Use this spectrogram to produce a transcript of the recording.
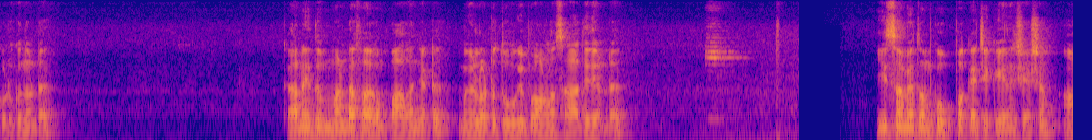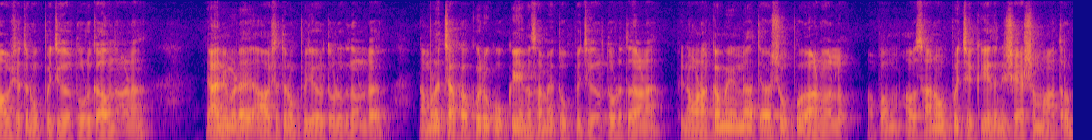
കൊടുക്കുന്നുണ്ട്. കാരണം ഇത് മണ്ടഭാഗം പതഞ്ഞിട്ട് മുകളിലോട്ട് തൂക്കി പോകാനുള്ള സാധ്യതയുണ്ട്. ഈ സമയത്ത് നമുക്ക് ഉപ്പൊക്കെ ചെക്ക് ചെയ്തതിന് ശേഷം ആവശ്യത്തിന് ഉപ്പ് ചേർത്ത് കൊടുക്കാവുന്നതാണ്. ഞാനിവിടെ ആവശ്യത്തിന് ഉപ്പ് ചേർത്ത് കൊടുക്കുന്നുണ്ട്. നമ്മൾ ചക്കക്കുരു കുക്ക് ചെയ്യുന്ന സമയത്ത് ഉപ്പ് ചേർത്ത് കൊടുത്തതാണ്. പിന്നെ ഉണക്കമീനിൽ അത്യാവശ്യം ഉപ്പ് കാണുമല്ലോ. അപ്പം അവസാനം ഉപ്പ് ചെക്ക് ചെയ്തതിന് ശേഷം മാത്രം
